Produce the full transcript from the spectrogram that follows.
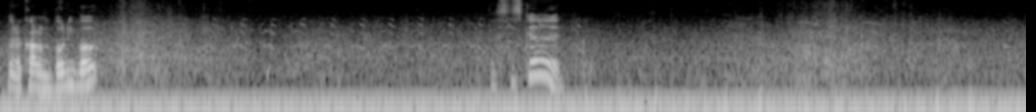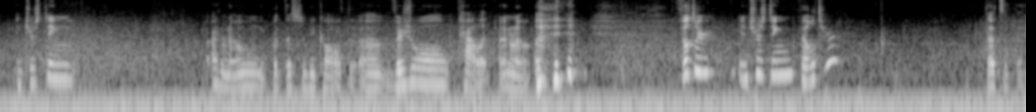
I'm gonna call him Boaty Boat. This is good. Interesting, I don't know what this would be called, uh, visual palette, I don't know. filter? Interesting filter? That's a thing.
